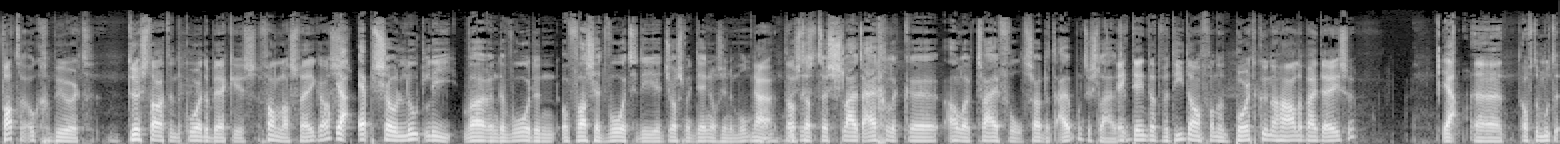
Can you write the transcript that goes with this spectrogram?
wat er ook gebeurt, de startende quarterback is van Las Vegas. Ja, absolutely waren de woorden, of was het woord die eh, Josh McDaniels in de mond Ja, nam. dat dus is- dat eh, sluit eigenlijk eh, alle twijfel, zou dat uit moeten sluiten. Ik denk dat we die dan van het bord kunnen halen bij deze. Ja. Eh, of, er moet,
